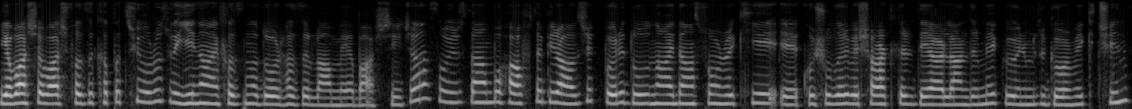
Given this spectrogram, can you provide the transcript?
Yavaş yavaş fazı kapatıyoruz ve yeni ay fazına doğru hazırlanmaya başlayacağız. O yüzden bu hafta birazcık böyle dolunaydan sonraki e, koşulları ve şartları değerlendirmek ve önümüzü görmek için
